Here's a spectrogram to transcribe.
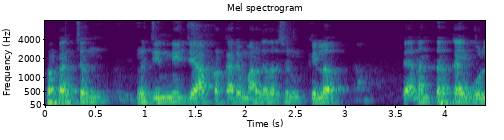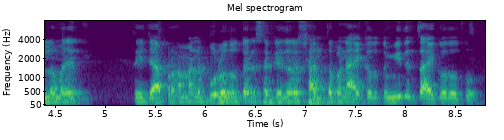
प्रकाशचंद प्रकाशचंद्रजींनी ज्या प्रकारे मार्गदर्शन केलं त्यानंतर काही बोलणं म्हणजे ते ज्या प्रमाणे बोलत होते आणि सगळेजण शांतपणे ऐकत होते मी त्यांचं ऐकत होतो.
